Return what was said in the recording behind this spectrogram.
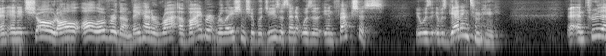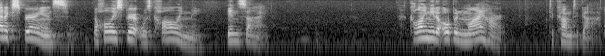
And, and it showed all, all over them. They had a, a vibrant relationship with Jesus, and it was a, infectious. It was, it was getting to me. And through that experience, the Holy Spirit was calling me inside, calling me to open my heart to come to God.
